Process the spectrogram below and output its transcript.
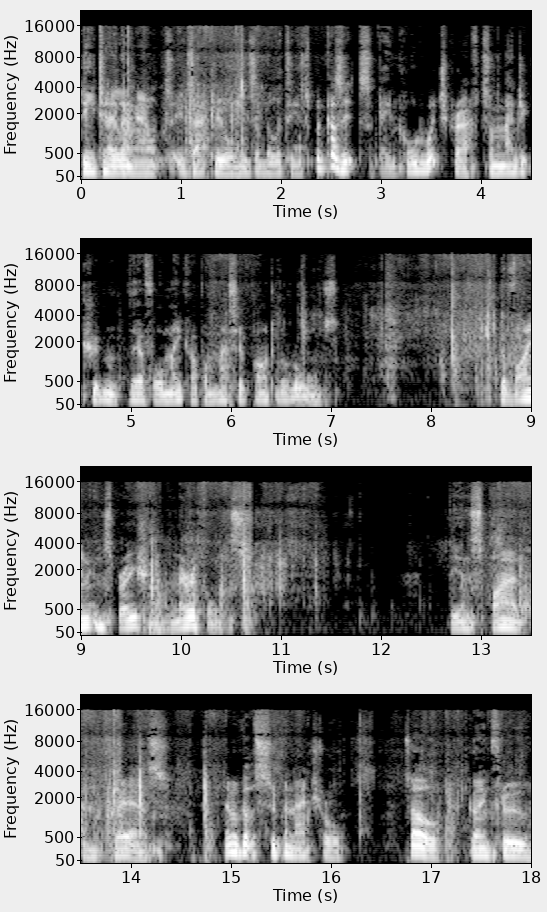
detailing out exactly all these abilities because it's a game called Witchcraft, so magic shouldn't therefore make up a massive part of the rules. Divine Inspiration, Miracles, the Inspired and Prayers. Then we've got the Supernatural. So, going through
